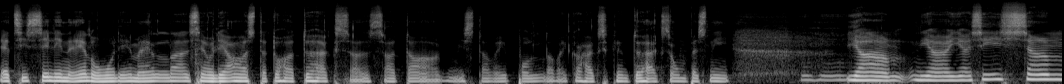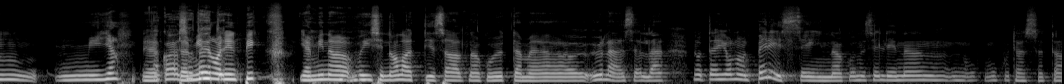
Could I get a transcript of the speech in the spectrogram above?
et siis selline elu oli meil, see oli aasta tuhat üheksasada, mis ta võib olla või kaheksakümmend üheksa, umbes nii mm. -hmm. ja, ja, ja siis ähm, jah, et mina töötad... olin pikk ja mina mm -hmm. võisin alati sealt nagu ütleme üle selle, no ta ei olnud päris sein nagu selline, kuidas seda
